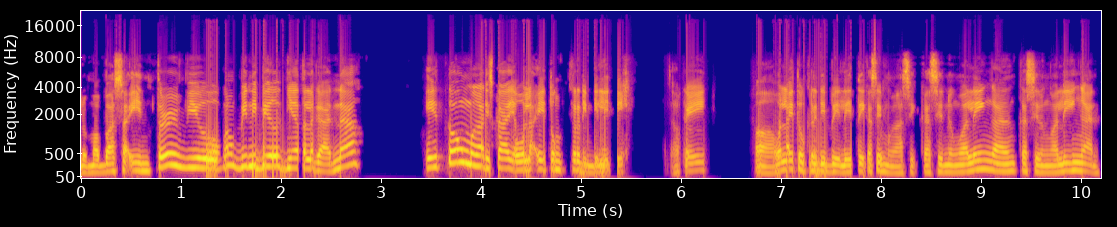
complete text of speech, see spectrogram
lumabas sa interview, binibuild niya talaga na itong mga diskaya wala itong credibility. Okay? Oh, wala itong credibility kasi mga si- kasinungalingan, kasinungalingan.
